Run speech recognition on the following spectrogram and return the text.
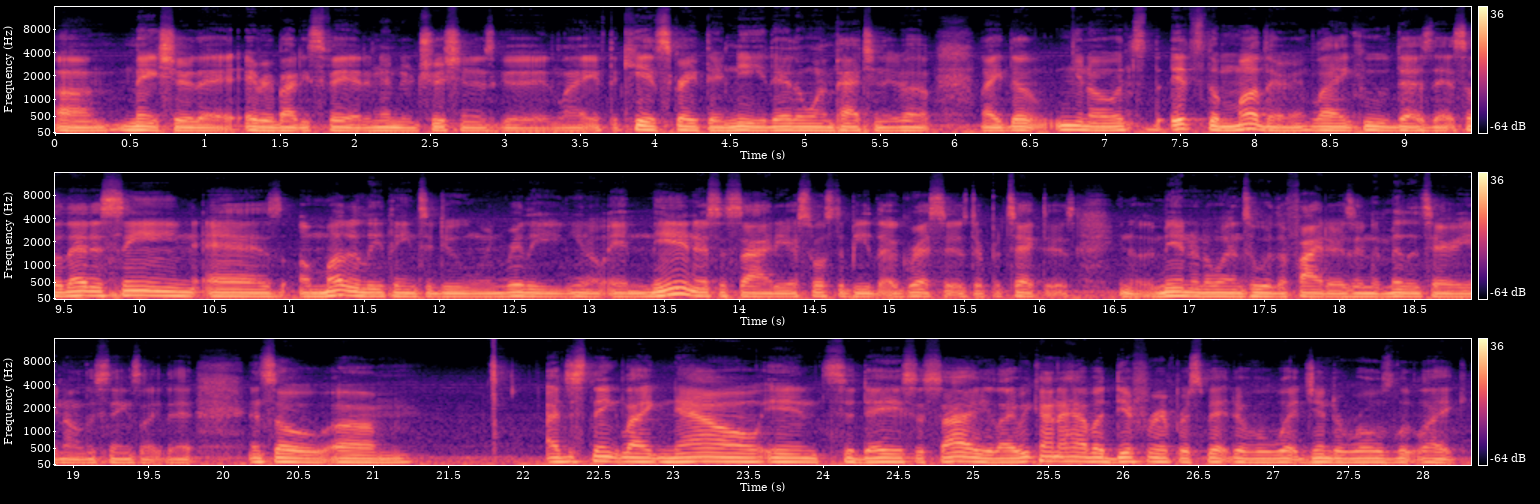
um, make sure that everybody's fed and their nutrition is good. Like if the kids scrape their knee, they're the one patching it up. Like the you know it's it's the mother like who does that. So that is seen as a motherly thing to do when really you know and men in society are supposed to be the aggressors, the protectors. You know the men are the ones who are the fighters in the military and all these things like that. And so. um I just think like now in today's society, like we kind of have a different perspective of what gender roles look like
